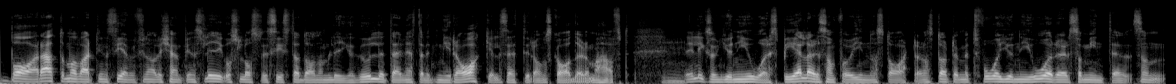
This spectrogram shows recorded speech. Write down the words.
Bara att de har varit i en semifinal i Champions League och slåss i sista dagen om ligaguldet är nästan ett mirakel sett till de skador de har haft. Det är liksom juniorspelare som får in och starta. De startar med två juniorer som inte, som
